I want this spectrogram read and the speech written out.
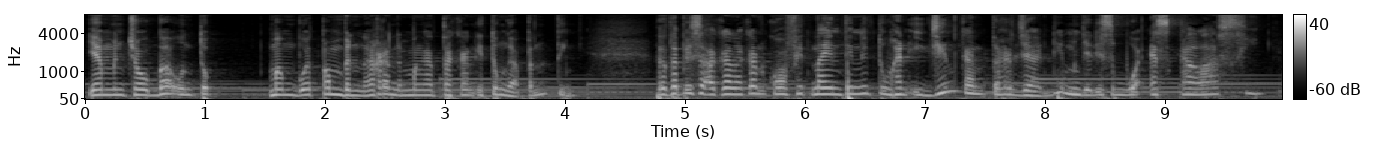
yang mencoba untuk membuat pembenaran dan mengatakan itu nggak penting. Tetapi seakan-akan COVID-19 ini Tuhan izinkan terjadi menjadi sebuah eskalasi.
